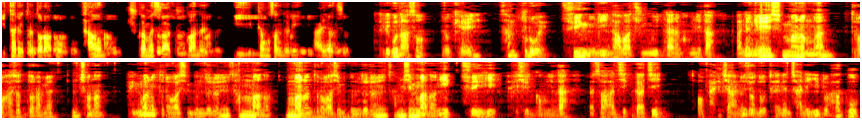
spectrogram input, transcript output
이탈이 되더라도 다음 추가 매수할 구간을 이 이평선들이 알려주 그리고 나서 이렇게 3%의 수익률이 나와주고 있다는 겁니다. 만약에 10만원만 들어가셨더라면 3천원, 100만원 들어가신 분들은 3만원, 1000만원 들어가신 분들은 30만원이 수익이 되실 겁니다. 그래서 아직까지 더 팔지 않으셔도 되는 자리이기도 하고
